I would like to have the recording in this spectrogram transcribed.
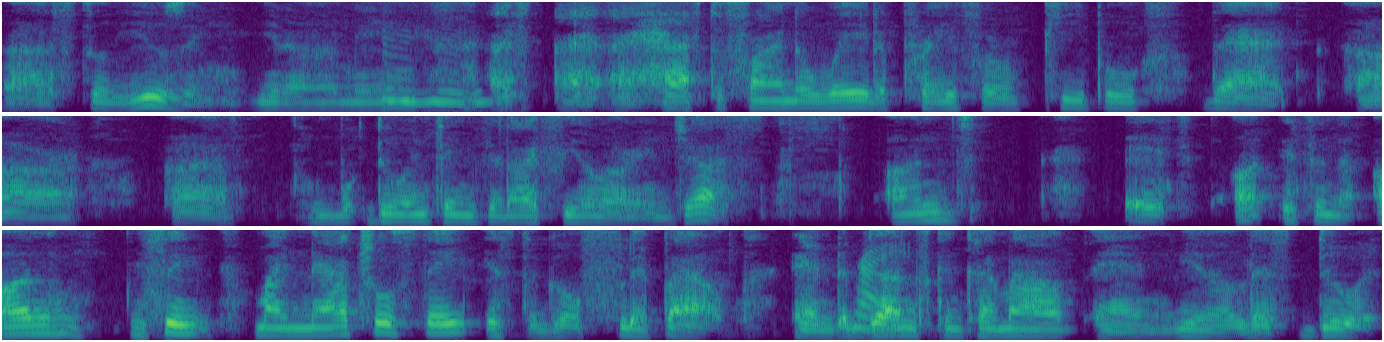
uh, still using. You know what I mean? hmm I, I I have to find a way to pray for people that are uh, doing things that I feel are unjust. Un- it's uh, it's an un. You see, my natural state is to go flip out, and the Right. guns can come out, and you know, let's do it.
